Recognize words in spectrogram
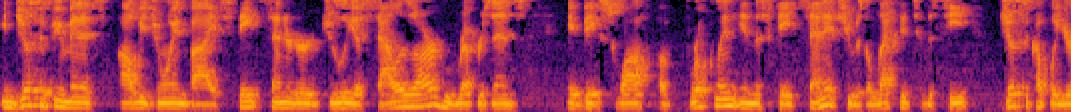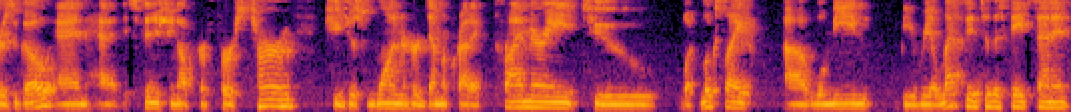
In just a few minutes, I'll be joined by State Senator Julia Salazar, who represents a big swath of Brooklyn in the state Senate. She was elected to the seat just a couple years ago and is finishing up her first term. She just won her Democratic primary to what looks like uh, will mean be reelected to the state Senate.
